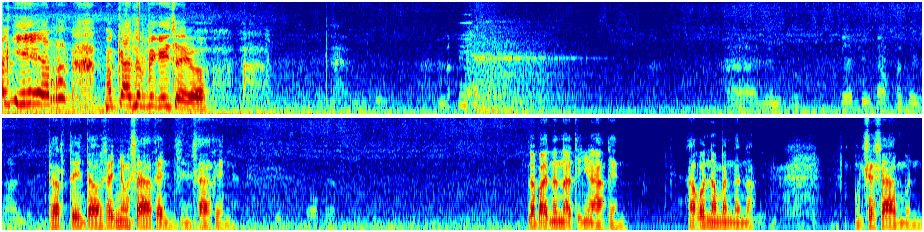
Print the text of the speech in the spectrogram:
Agir! Magkano bigay sa'yo? Laki ah. Ah, ganito. 13,500. 13,000 yung sa akin, yung sa akin. Labanan natin yung akin. Ako naman ano, magsasamon.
